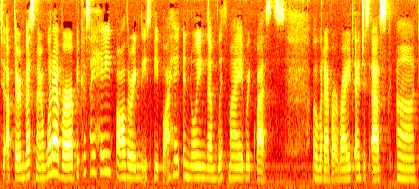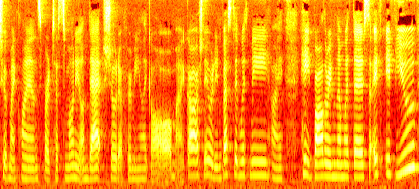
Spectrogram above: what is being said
to up their investment or whatever because I hate bothering these people. I hate annoying them with my requests or whatever, right? I just asked uh, two of my clients for a testimonial, and that showed up for me like, oh my gosh, they already invested with me. I hate bothering them with this. If if you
